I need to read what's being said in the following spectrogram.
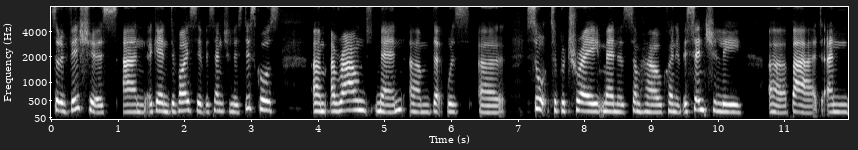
sort of vicious and again divisive essentialist discourse um, around men um, that was uh, sought to portray men as somehow kind of essentially uh, bad. And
